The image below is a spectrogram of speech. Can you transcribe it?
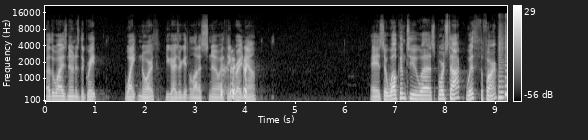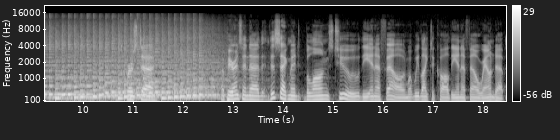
otherwise known as the Great White North. You guys are getting a lot of snow, I think, right now. And so, welcome to uh, Sports Talk with the Farm. His first uh, appearance, and uh, th- this segment belongs to the NFL and what we like to call the NFL Roundup.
